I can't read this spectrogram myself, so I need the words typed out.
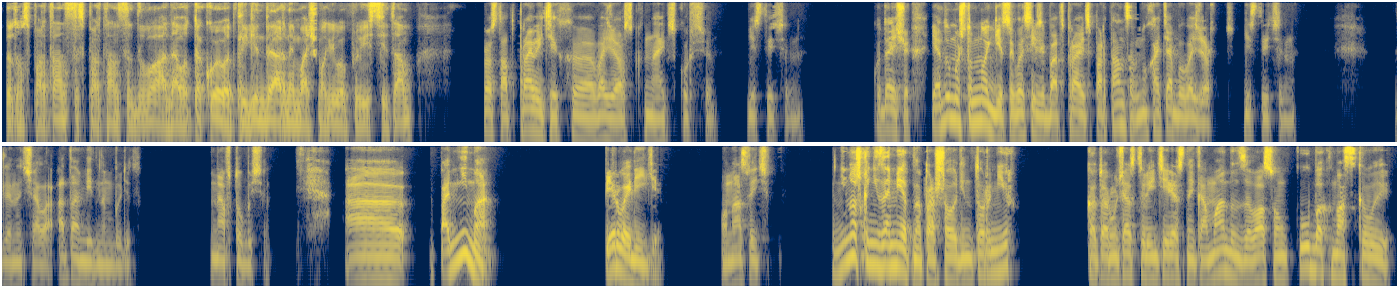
кто там, Спартанцы, Спартанцы 2, да, вот такой вот легендарный матч могли бы провести там. Просто отправить их э, в Озерск на экскурсию. Действительно. Куда еще? Я думаю, что многие согласились бы отправить спартанцев, ну, хотя бы в Озерск, действительно, для начала. А там видно будет на автобусе. А, помимо первой лиги, у нас ведь немножко незаметно прошел один турнир, в котором участвовали интересные команды. Назывался он Кубок Москвы.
